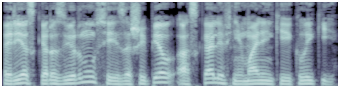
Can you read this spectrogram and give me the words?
резко развернулся и зашипел, оскалив немаленькие клыки.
